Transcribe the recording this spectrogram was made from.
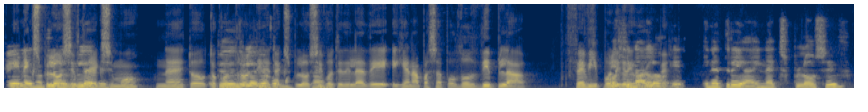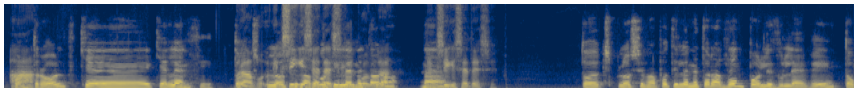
είναι explosive τρέξιμο. Ναι, το, το, control είναι το explosive, ναι. ότι δηλαδή για να πας από εδώ δίπλα φεύγει πολύ Όχι, γρήγορα. Άλλο. Είναι τρία, είναι explosive, controlled και, και lengthy. Μπράβο. Το explosive από ό,τι λένε λοιπόν, τώρα... Ναι. Εξήγησε τέση. Το explosive από ό,τι λένε τώρα δεν πολύ δουλεύει. Το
